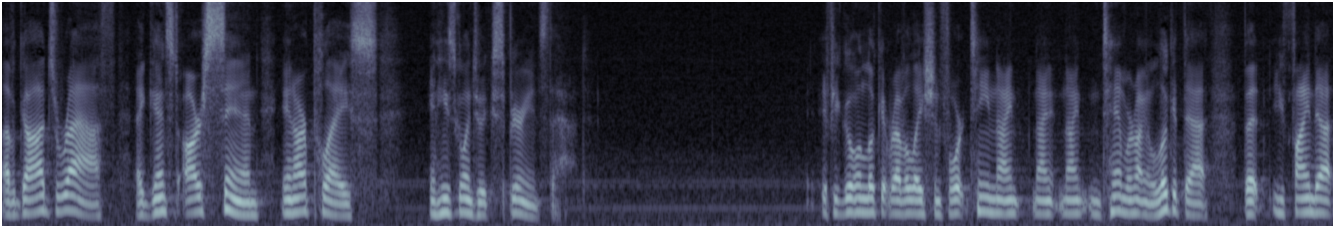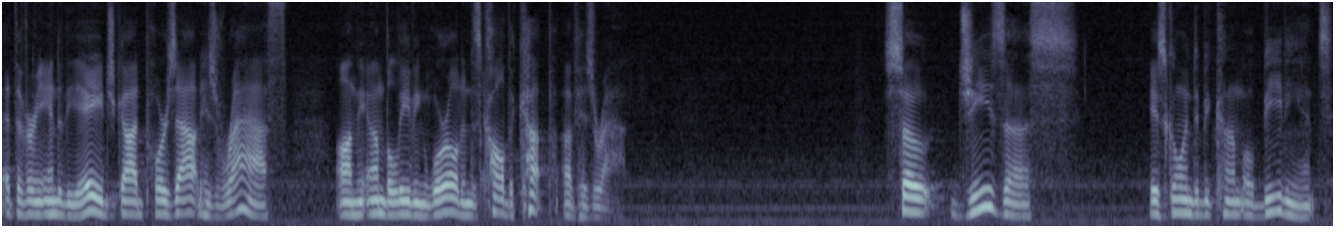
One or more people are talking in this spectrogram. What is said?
of God's wrath against our sin in our place, and he's going to experience that if you go and look at Revelation 14, 9, 9, 9 and 10, we're not going to look at that, but you find out at the very end of the age, God pours out his wrath on the unbelieving world, and it's called the cup of his wrath. So Jesus is going to become obedient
